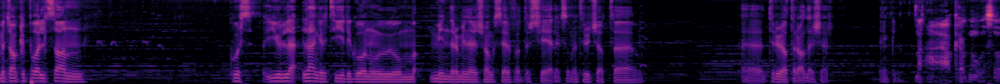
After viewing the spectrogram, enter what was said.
Med tanke på litt sånn hvor, Jo le lengre tid det går nå, jo mindre og mindre sjanse er det for at det skjer, liksom. Jeg tror ikke at eh, Jeg tror at det aldri skjer, egentlig. Nei, akkurat nå så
